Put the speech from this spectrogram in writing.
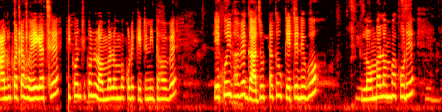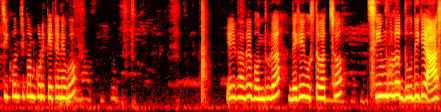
আলু কাটা হয়ে গেছে। চিকন চিকন লম্বা লম্বা করে কেটে নিতে হবে। একইভাবে গাজরটাকেও কেটে নেব। লম্বা লম্বা করে, চিকন চিকন করে কেটে নেব। এইভাবে বন্ধুরা, দেখেই বুঝতে পারছ সিমগুলো দুদিকে আঁশ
